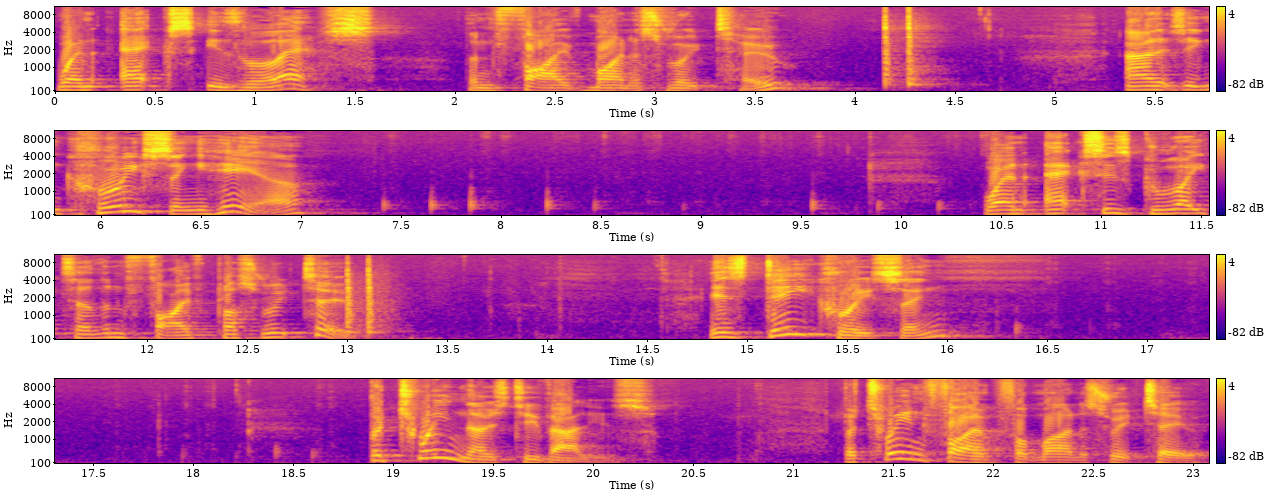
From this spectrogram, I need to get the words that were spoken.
when x is less than 5 minus root 2. And it's increasing here when x is greater than 5 plus root 2 is decreasing between those two values, between 5 minus root 2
